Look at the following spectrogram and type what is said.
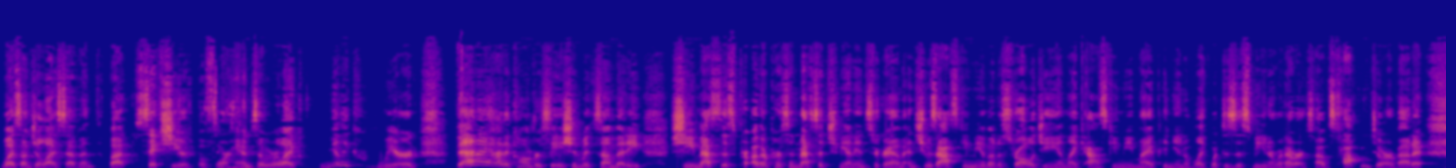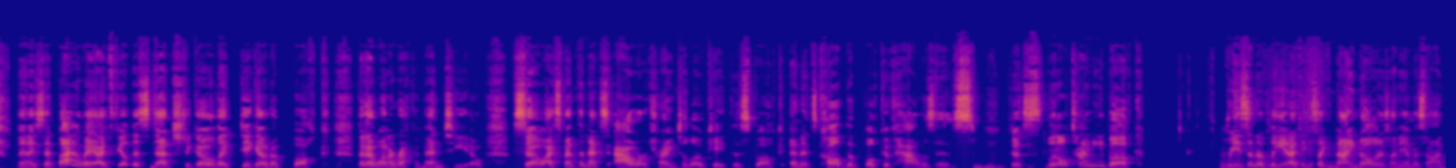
was on July 7th, but six years beforehand. So we were like, really weird. Then I had a conversation with somebody. She messed this other person messaged me on Instagram and she was asking me about astrology and like asking me my opinion of like, what does this mean or whatever. So I was talking to her about it. And I said, by the way, I feel this nudge to go like dig out a book that I want to recommend to you. So I spent the next hour trying to locate this book, and it's called The Book of Houses. Mhm. So it's this little tiny book, reasonably, and I think it's like nine dollars on Amazon.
